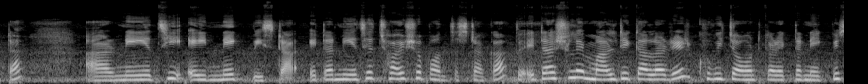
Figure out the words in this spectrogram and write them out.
এটা। আর নিয়েছি এই নেক পিসটা, এটা নিয়েছে ছয়শো পঞ্চাশ টাকা। তো এটা আসলে মাল্টি কালারের, খুবই চমৎকার একটা নেক পিস।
